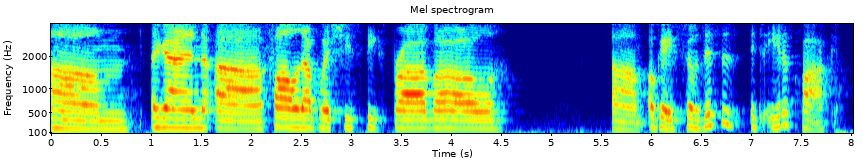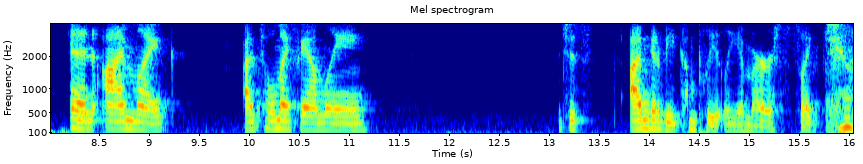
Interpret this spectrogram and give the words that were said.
um, again, uh, followed up with She Speaks Bravo. Um, okay, so this is it's eight o'clock, and I'm like, I told my family, just I'm gonna be completely immersed. Like, do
